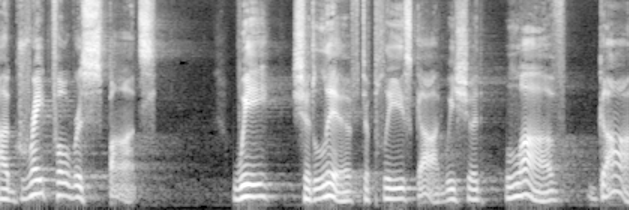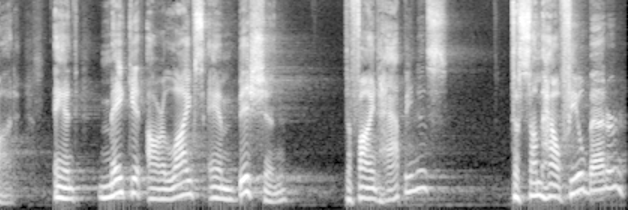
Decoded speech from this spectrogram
a grateful response, we should live to please God. We should love God. And make it our life's ambition to find happiness, to somehow feel better?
